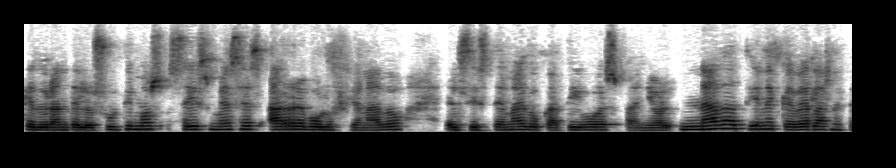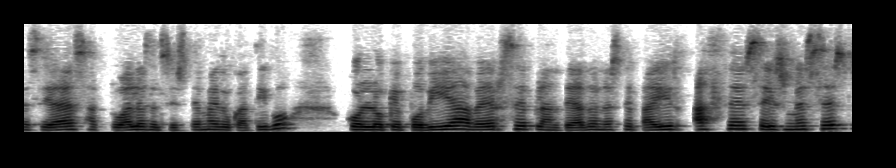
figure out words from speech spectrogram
que durante los últimos seis meses ha revolucionado el sistema educativo español. Nada tiene que ver las necesidades actuales del sistema educativo con lo que podía haberse planteado en este país hace seis meses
